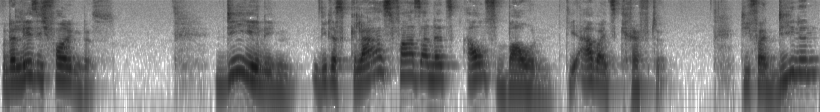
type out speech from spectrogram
Und da lese ich folgendes. Diejenigen, die das Glasfasernetz ausbauen, die Arbeitskräfte, die verdienen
